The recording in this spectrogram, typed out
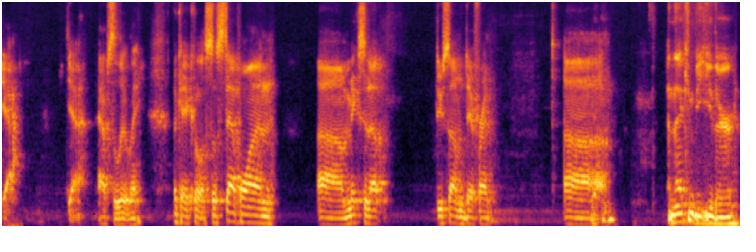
Yeah. Yeah, absolutely. Okay, cool. So step one, uh, mix it up, do something different. Uh, And that can be either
